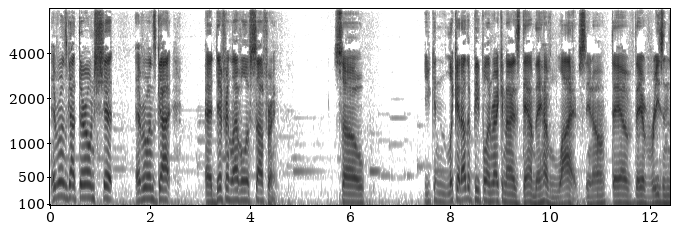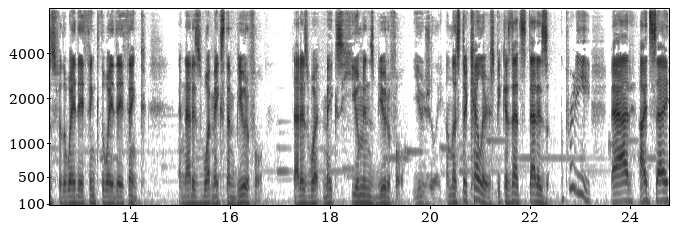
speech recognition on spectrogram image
Everyone's got their own shit. Everyone's got a different level of suffering. So you can look at other people and recognize, damn, they have lives, you know? They have they have reasons for the way they think the way they think. And that is what makes them beautiful. That is what makes humans beautiful, usually. Unless they're killers, because that's that is pretty bad, I'd say.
